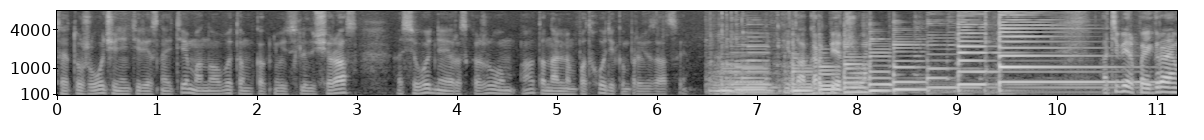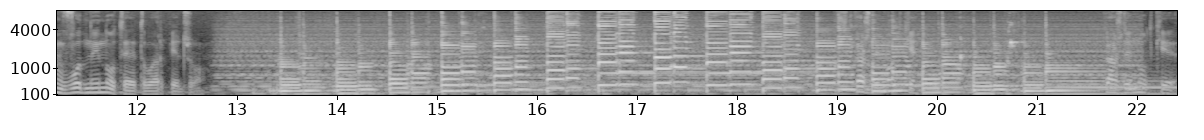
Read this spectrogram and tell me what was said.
Импровизация тоже очень интересная тема, но об этом как-нибудь в следующий раз. А сегодня я расскажу вам о тональном подходе к импровизации. Итак, арпеджио. А теперь поиграем вводные ноты этого арпеджио. В каждой нотке, в каждой нотке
